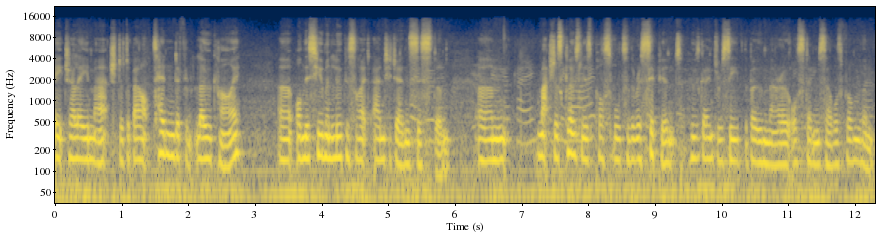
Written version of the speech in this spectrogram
HLA matched at about 10 different loci uh, on this human leukocyte antigen system, um, matched as closely as possible to the recipient who's going to receive the bone marrow or stem cells from them.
